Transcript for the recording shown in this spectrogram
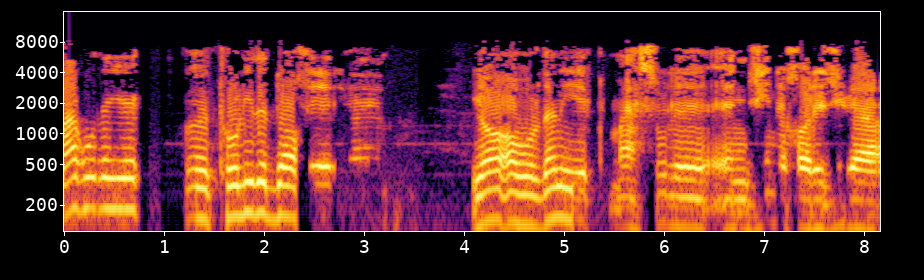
مقوله تولید داخل یا آوردن یک محصول انجین خارجی و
